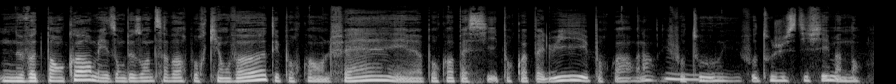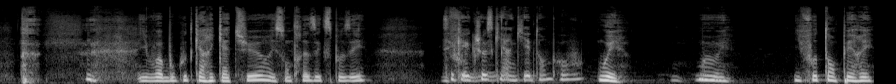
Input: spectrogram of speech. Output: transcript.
ils ne votent pas encore, mais ils ont besoin de savoir pour qui on vote et pourquoi on le fait et euh, pourquoi pas ci, pourquoi pas lui et pourquoi voilà. Il faut Mhm. tout, il faut tout justifier maintenant. ils voient beaucoup de caricatures, ils sont très exposés. C'est quelque chose qui est inquiétant pour vous? Oui, oui, oui. Il faut tempérer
